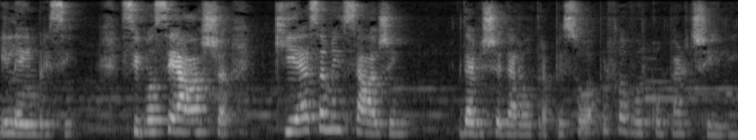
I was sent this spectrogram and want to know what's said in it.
E lembre-se, se você acha que essa mensagem deve chegar a outra pessoa, por favor, compartilhe.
